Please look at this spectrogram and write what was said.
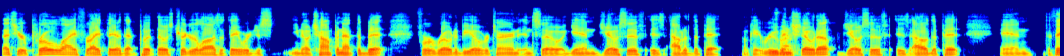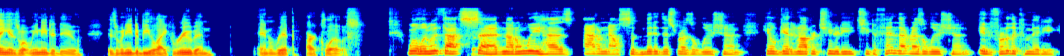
that's your pro life right there that put those trigger laws that they were just you know chomping at the bit for Roe to be overturned and so again Joseph is out of the pit okay Reuben Right. showed up Joseph is out of the pit and the thing is what we need to do is we need to be like Reuben and rip our clothes Well, and with that said, not only has Adam now submitted this resolution, he'll get an opportunity to defend that resolution in front of the committee.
